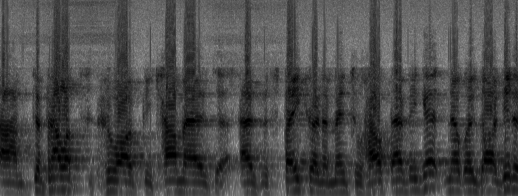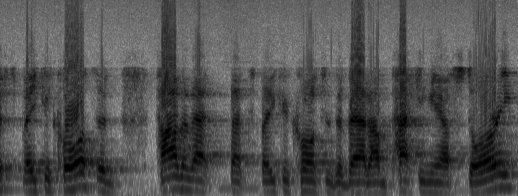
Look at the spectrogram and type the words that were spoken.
um, developed who I've become as as a speaker and a mental health advocate. And it was I did a speaker course, and part of that that speaker course is about unpacking our story.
